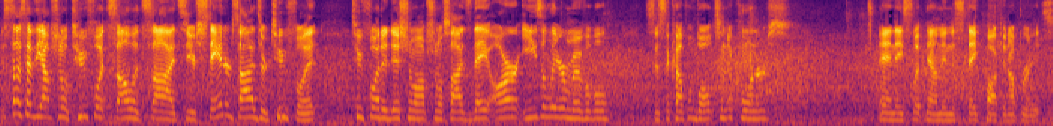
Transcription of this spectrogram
This does have the optional two foot solid sides. So your standard sides are two foot, two foot additional optional sides. They are easily removable. It's just a couple bolts in the corners and they slip down into stake pocket uprights.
